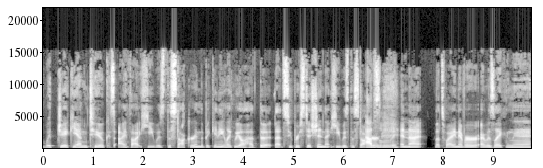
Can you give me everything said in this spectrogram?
with Jake Young too, because I thought he was the stalker in the beginning. Like we all had the that superstition that he was the stalker, Absolutely. and that that's why I never. I was like, nah.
